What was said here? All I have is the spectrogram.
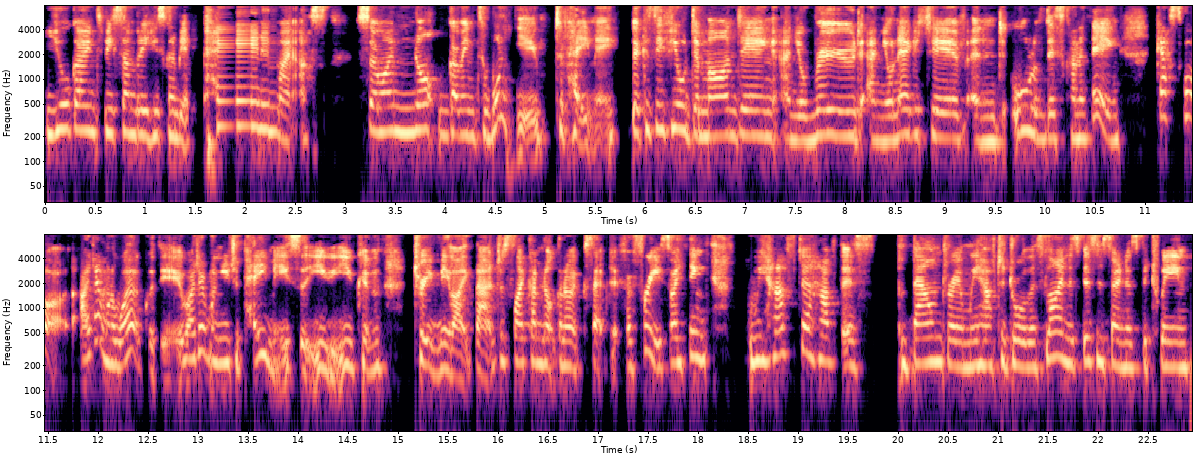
you're going to be somebody who's going to be a pain in my ass so I'm not going to want you to pay me because if you're demanding and you're rude and you're negative and all of this kind of thing, guess what? I don't want to work with you. I don't want you to pay me so that you, you can treat me like that, just like I'm not going to accept it for free. So I think we have to have this boundary and we have to draw this line as business owners between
